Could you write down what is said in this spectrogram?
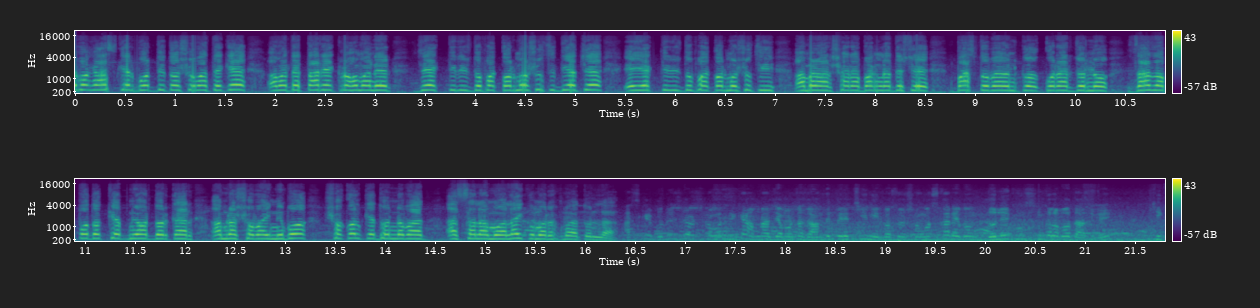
এবং আজকের বর্ধিত সভা থেকে আমাদের তারেক রহমানের যে একত্রিশ দফা কর্মসূচি দিয়েছে, এই একত্রিশ দফা কর্মসূচি আমরা সারা বাংলাদেশে বাস্তবায়ন করার জন্য যা যা পদক্ষেপ নেওয়ার দরকার আমরা সবাই নেব। সকলকে ধন্যবাদ। আসসালামু আলাইকুম রহমতুল্লাহ। আমরা যেমনটা জানতে পেরেছি, নির্বাচন সংস্কার এবং দলীয় শৃঙ্খলাবোধ আসবে। ঠিক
